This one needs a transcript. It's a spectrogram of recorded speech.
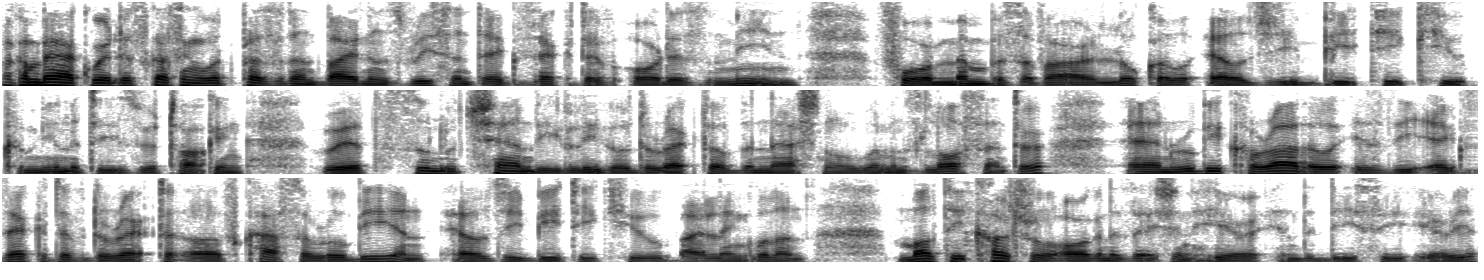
Welcome back. We're discussing what President Biden's recent executive orders mean for members of our local LGBTQ communities. We're talking with Sunu Chandy, legal director of the National Women's Law Center, and Ruby Corado is the executive director of Casa Ruby, an LGBTQ bilingual and multicultural organization here in the DC area.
